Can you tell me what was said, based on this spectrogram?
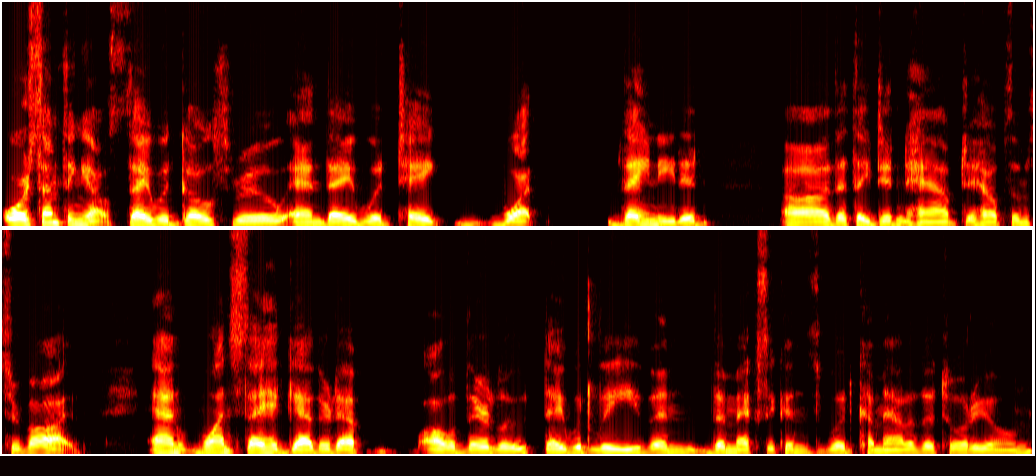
or something else they would go through and they would take what they needed uh, that they didn't have to help them survive and once they had gathered up all of their loot, they would leave, and the Mexicans would come out of the Torreon.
